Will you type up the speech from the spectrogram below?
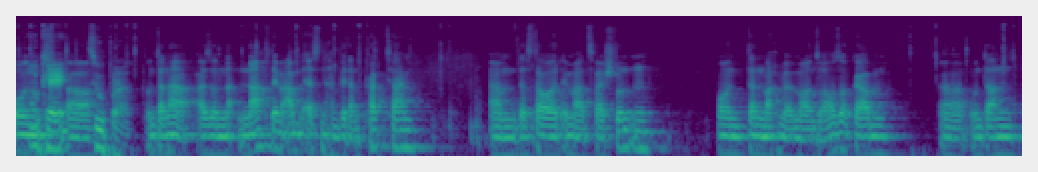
Und, okay, äh, super. Und dann, also nach dem Abendessen haben wir dann Prep Time. Ähm, das dauert immer zwei Stunden und dann machen wir immer unsere Hausaufgaben äh, und dann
